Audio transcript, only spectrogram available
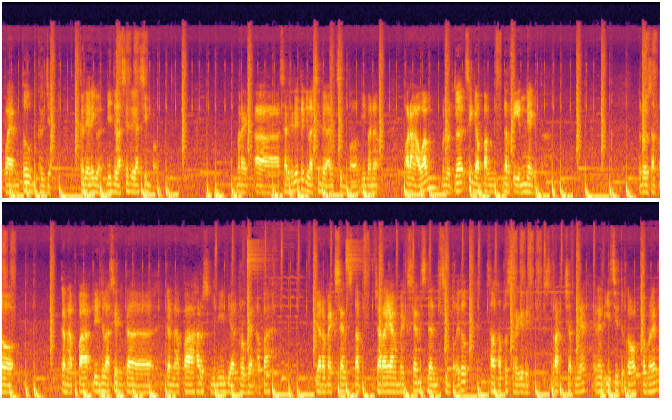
plant tuh bekerja. Kerjanya gimana? Dia jelasin dengan simple. Mereka uh, series ini tuh jelasin dengan simple. Gimana orang awam menurut gue sih gampang ngertiinnya gitu. Terus atau kenapa dia jelasin ke kenapa harus gini biar program apa biar make sense tapi cara yang make sense dan simple. Itu salah satu strategi structure-nya and then easy to comprehend.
